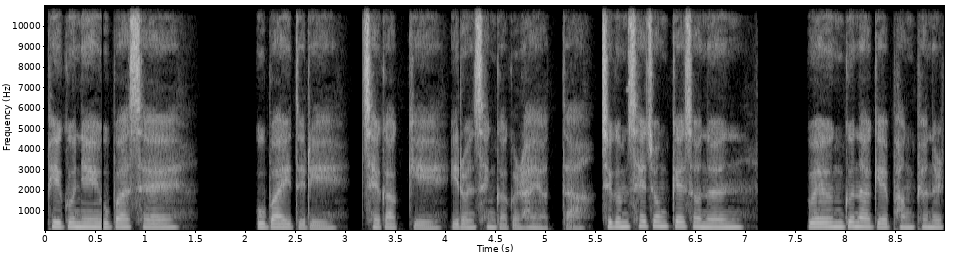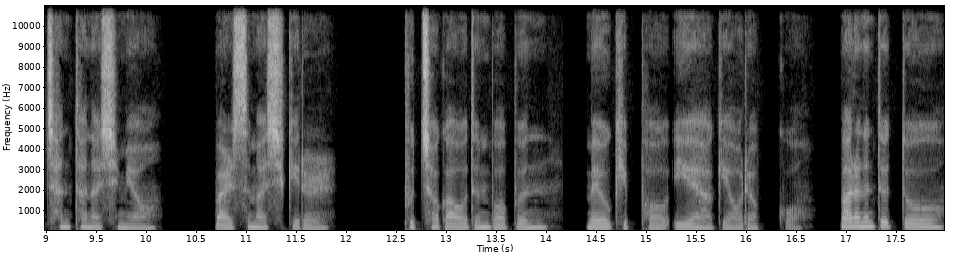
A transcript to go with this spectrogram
비구니 우바세, 우바이들이 제각기 이런 생각을 하였다. 지금 세종께서는 왜 은근하게 방편을 찬탄하시며 말씀하시기를 부처가 얻은 법은 매우 깊어 이해하기 어렵고 말하는 뜻도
